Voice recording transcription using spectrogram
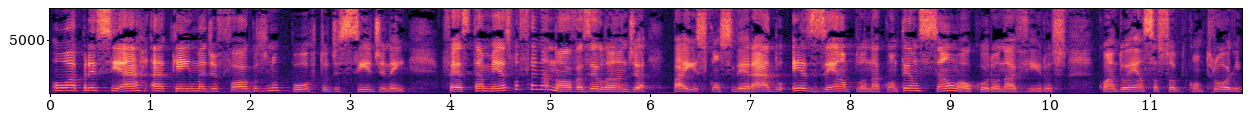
ou apreciar a queima de fogos no porto de Sydney. Festa mesmo foi na Nova Zelândia, país considerado exemplo na contenção ao coronavírus. Com a doença sob controle,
